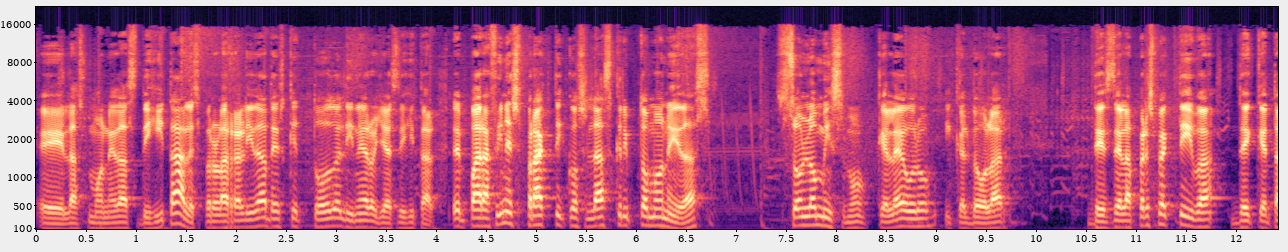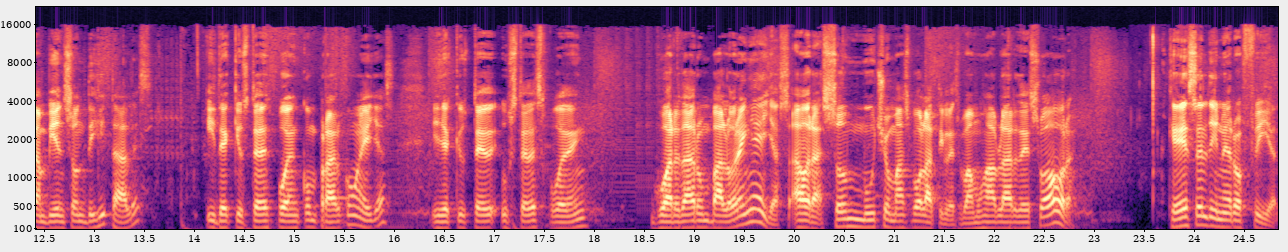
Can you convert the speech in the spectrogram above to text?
eh, las monedas digitales, pero la realidad es que todo el dinero ya es digital. Eh, para fines prácticos, las criptomonedas son lo mismo que el euro y que el dólar, desde la perspectiva de que también son digitales y de que ustedes pueden comprar con ellas y de que ustedes pueden guardar un valor en ellas. Ahora, son mucho más volátiles, vamos a hablar de eso ahora. ¿Qué es el dinero fiat?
